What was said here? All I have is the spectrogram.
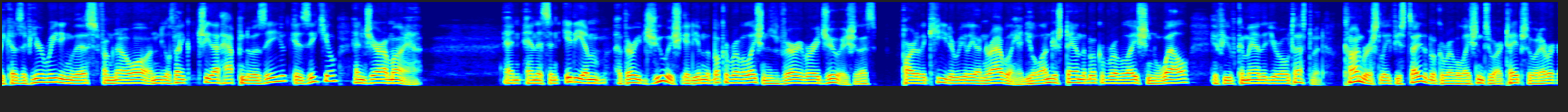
because if you're reading this from now on, you'll think, gee, that happened to Ezekiel and Jeremiah. And, and it's an idiom, a very Jewish idiom. The book of Revelation is very, very Jewish. That's part of the key to really unraveling it. You'll understand the book of Revelation well if you've commanded your Old Testament. Conversely, if you study the book of Revelation through our tapes or whatever,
